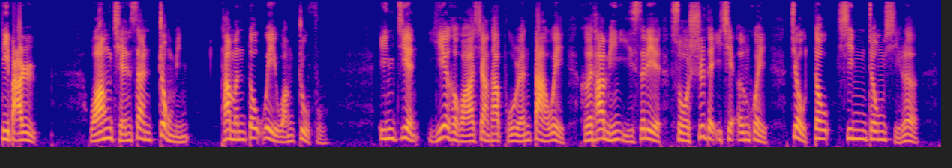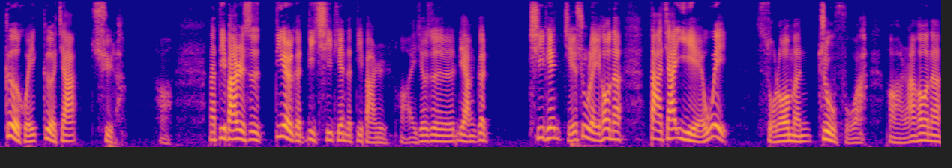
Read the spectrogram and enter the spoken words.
第八日，王前善众民，他们都为王祝福。因见耶和华向他仆人大卫和他民以色列所施的一切恩惠，就都心中喜乐，各回各家去了。啊，那第八日是第二个第七天的第八日啊，也就是两个七天结束了以后呢，大家也为所罗门祝福啊啊，然后呢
